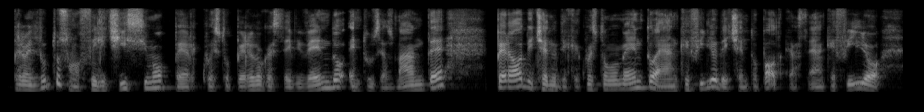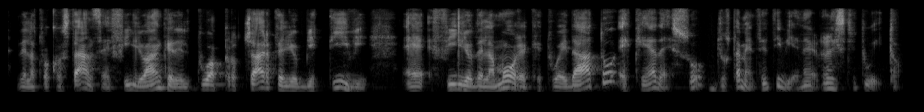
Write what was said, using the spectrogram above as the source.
prima di tutto sono felicissimo per questo periodo che stai vivendo, entusiasmante, però dicendoti che questo momento è anche figlio dei 100 podcast, è anche figlio della tua costanza, è figlio anche del tuo approcciarti agli obiettivi, è figlio dell'amore che tu hai dato e che adesso giustamente ti viene restituito.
